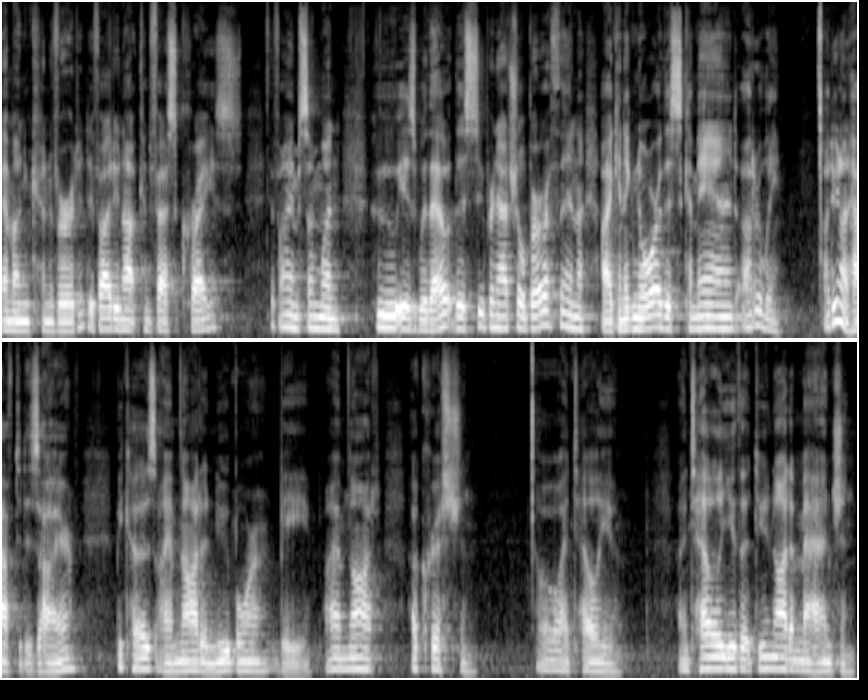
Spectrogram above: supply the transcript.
am unconverted, if I do not confess Christ, if I am someone who is without this supernatural birth, then I can ignore this command utterly. I do not have to desire because I am not a newborn babe. I am not a Christian. Oh, I tell you, I tell you that do not imagine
